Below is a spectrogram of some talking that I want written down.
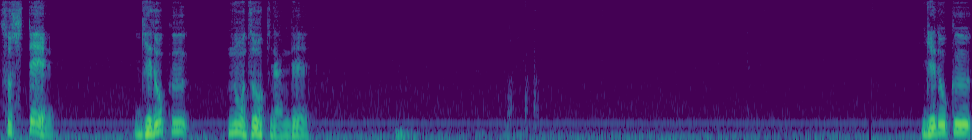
そして、解毒の臓器なんで、解毒、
